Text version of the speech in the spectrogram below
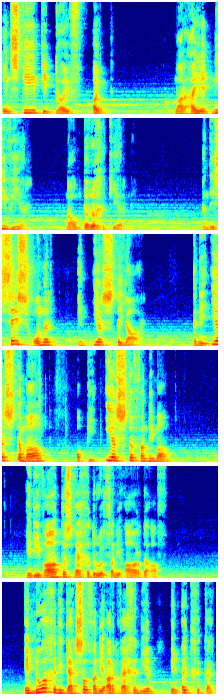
en stuur die duif uit maar hy het nie weer na hom teruggekeer nie. In die 601ste jaar in die eerste maand op die eerste van die maand het die waters weggedroog van die aarde af. En Noag het die deksel van die ark weggeneem en uitgekyk.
